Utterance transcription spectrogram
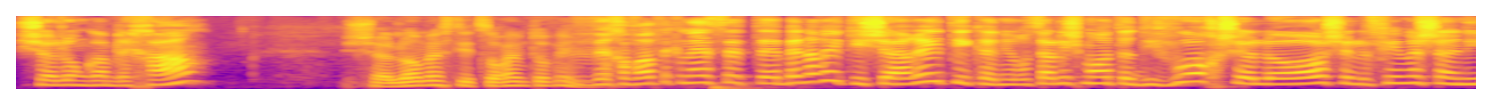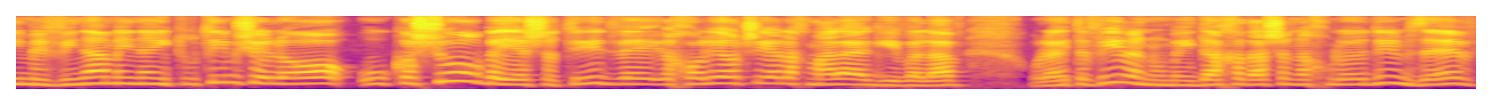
שלום גם לך. שלום אסתי, צהריים טובים. וחברת הכנסת אה, בן ארי, תישארי איתי, כי אני רוצה לשמוע את הדיווח שלו, שלפי מה שאני מבינה מן האיתותים שלו, הוא קשור ביש עתיד, ויכול להיות שיהיה לך מה להגיב עליו. אולי תביאי לנו מידע חדש שאנחנו לא יודעים. זאב,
